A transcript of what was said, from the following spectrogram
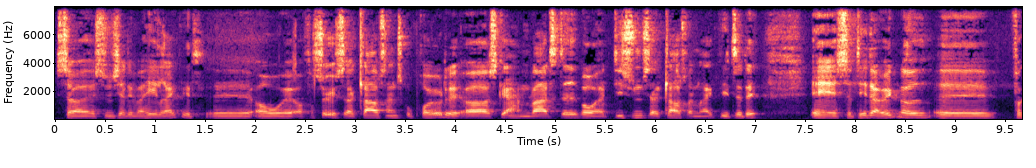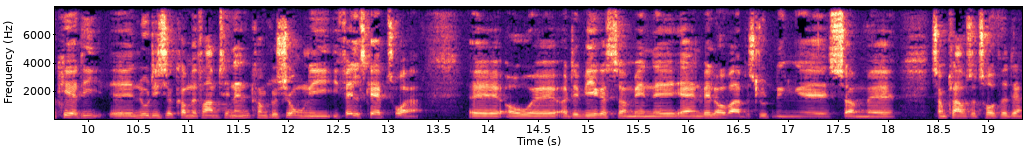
så øh, synes jeg, det var helt rigtigt øh, og, øh, og forsøge sig. Claus han skulle prøve det, og Skærmen var et sted, hvor de synes at Claus var den rigtige til det. Øh, så det er der jo ikke noget øh, forkert i. Øh, nu er de så kommet frem til en anden konklusion i, i fællesskab, tror jeg. Øh, og, øh, og det virker som en, øh, ja, en velovervejet beslutning, øh, som, øh, som Claus har truffet der.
